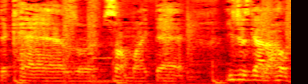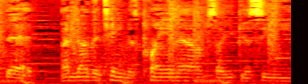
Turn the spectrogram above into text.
the Cavs or something like that. You just gotta hope that another team is playing them so you can see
